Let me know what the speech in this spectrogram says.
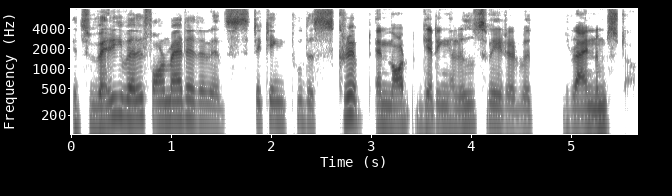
It's very well formatted and it's sticking to the script and not getting hallucinated with random stuff.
